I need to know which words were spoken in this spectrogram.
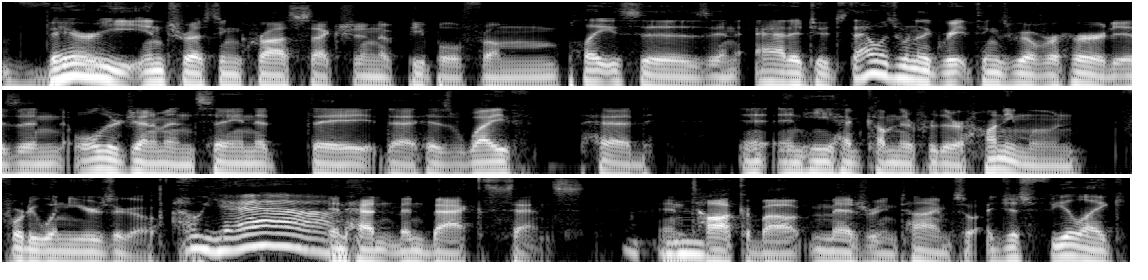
very interesting cross section of people from places and attitudes. That was one of the great things we overheard is an older gentleman saying that they that his wife had and he had come there for their honeymoon 41 years ago Oh yeah. and hadn't been back since and talk about measuring time. So I just feel like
